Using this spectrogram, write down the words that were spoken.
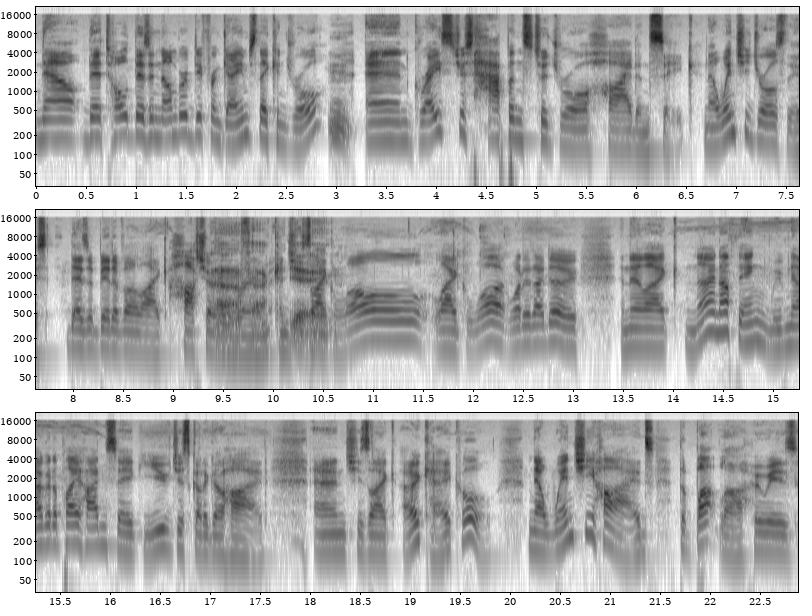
Now, they're told there's a number of different games they can draw, Mm. and Grace just happens to draw hide and seek. Now, when she draws this, there's a bit of a like hush over the Ah, room, fuck, and she's yeah. like, lol, like, what? What did I do? And they're like, no, nothing. We've now got to play hide and seek. You've just got to go hide. And she's like, okay, cool. Now, when she hides, the butler, who is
